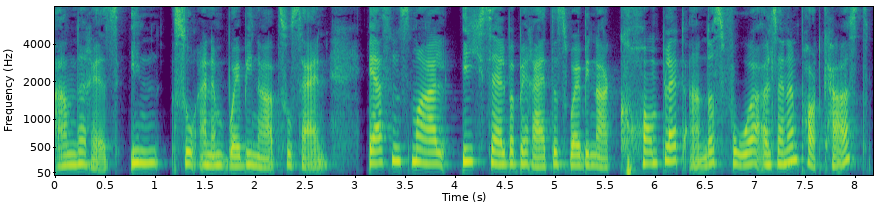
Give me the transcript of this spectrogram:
anderes, in so einem Webinar zu sein. Erstens mal, ich selber bereite das Webinar komplett anders vor als einen Podcast.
